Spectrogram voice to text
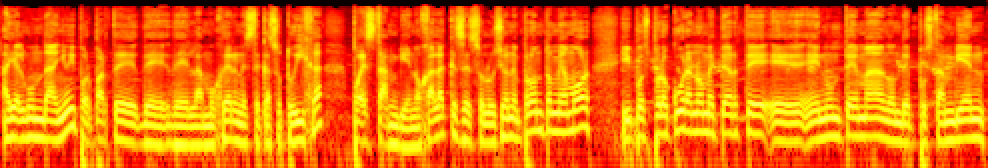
hay algún daño y por parte de, la mujer, en este caso tu hija, pues también. Ojalá que se solucione pronto, mi amor, y pues procura no meterte eh, en un tema donde pues también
